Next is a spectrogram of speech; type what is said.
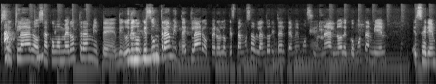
Sí, ah. claro, o sea, como mero trámite. Digo, digo que es un trámite, claro, pero lo que estamos hablando ahorita del tema emocional, ¿no? De cómo también sería,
